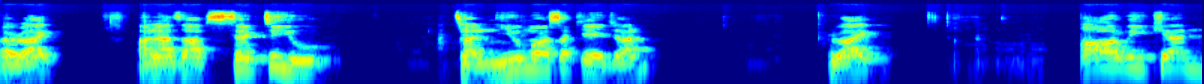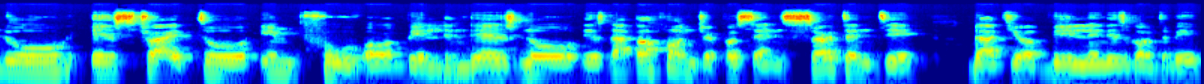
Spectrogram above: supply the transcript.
All right. And as I've said to you on numerous occasions, right, all we can do is try to improve our building. There's no, there's not a hundred percent certainty that your building is going to be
